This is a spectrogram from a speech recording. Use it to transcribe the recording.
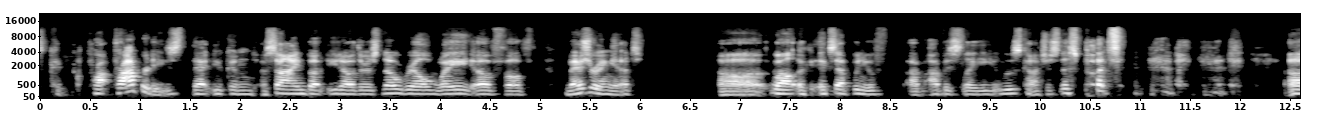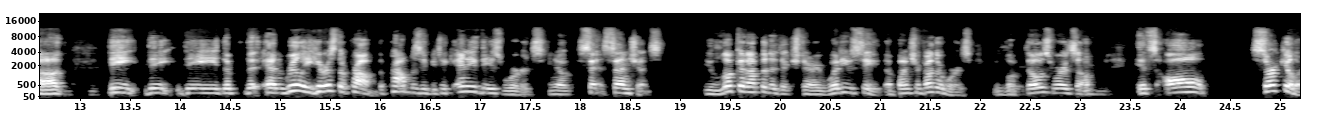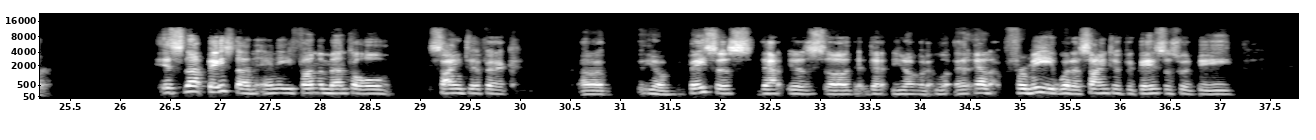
pro- properties that you can assign, but you know there's no real way of of measuring it. Uh, well, except when you obviously you lose consciousness, but uh, the, the, the the and really here's the problem. The problem is if you take any of these words, you know, sentience, you look it up in the dictionary. What do you see? A bunch of other words. You look those words up. It's all circular. It's not based on any fundamental scientific uh, you know basis that is uh, that you know and for me what a scientific basis would be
